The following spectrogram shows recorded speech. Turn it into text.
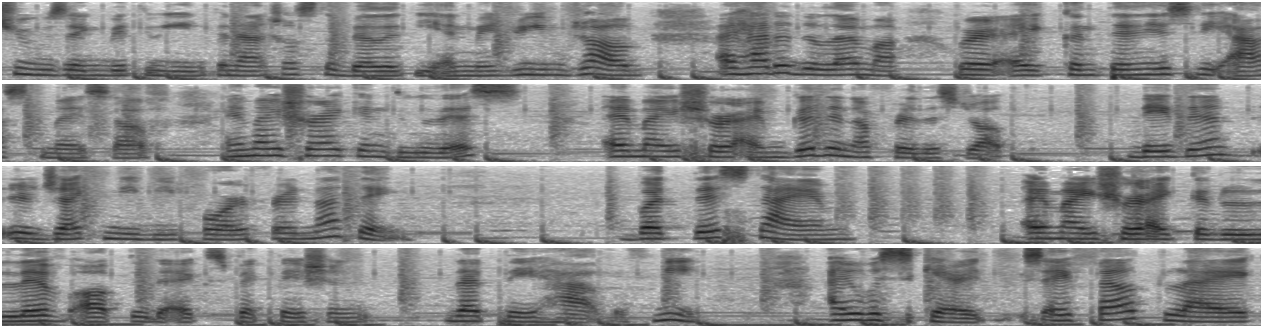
choosing between financial stability and my dream job, I had a dilemma where I continuously asked myself, Am I sure I can do this? Am I sure I'm good enough for this job? They didn't reject me before for nothing. But this time, am I sure I could live up to the expectation that they have of me? I was scared because I felt like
